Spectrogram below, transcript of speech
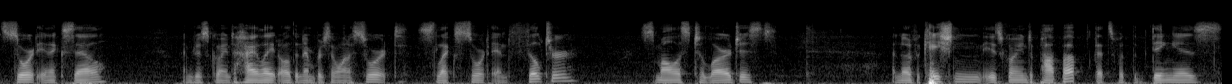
sort in Excel. I'm just going to highlight all the numbers I want to sort, select sort and filter, smallest to largest, a notification is going to pop up. That's what the ding is.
